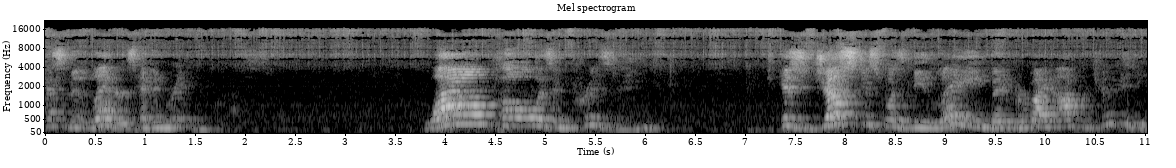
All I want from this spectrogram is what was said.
Testament letters have been written for us. While Paul was in prison, his justice was delayed, but it provided opportunity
